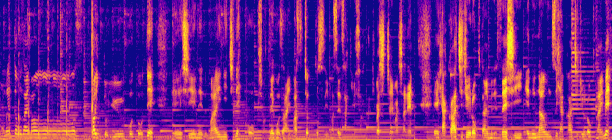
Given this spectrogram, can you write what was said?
おめでとうございます。はい、ということで、えー、CNN 毎日ね、オークションでございます。ちょっとすいません、先に先走っちゃいましたね。えー、186体目ですね。CNN ナウンズ186体目、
